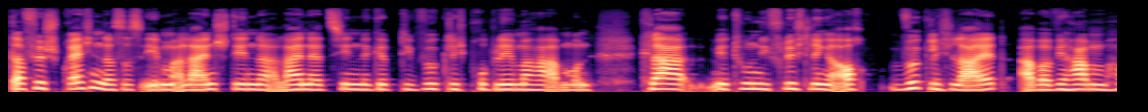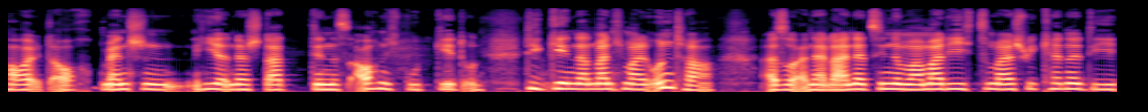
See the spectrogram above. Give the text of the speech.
dafür sprechen, dass es eben Alleinstehende, Alleinerziehende gibt, die wirklich Probleme haben. Und klar, mir tun die Flüchtlinge auch wirklich leid, aber wir haben halt auch Menschen hier in der Stadt, denen es auch nicht gut geht und die gehen dann manchmal unter. Also eine alleinerziehende Mama, die ich zum Beispiel kenne, die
